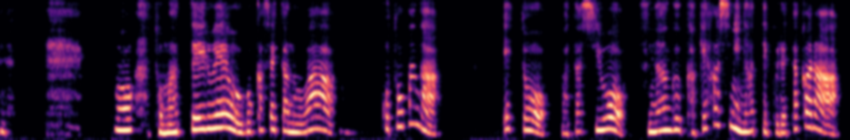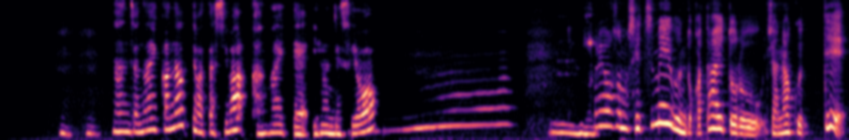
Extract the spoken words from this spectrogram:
もう止まっている絵を動かせたのは、言葉が絵と私をつなぐ架け橋になってくれたからなんじゃないかなって私は考えているんですよ。それはその説明文とかタイトルじゃなくって、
